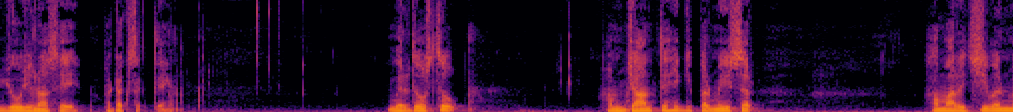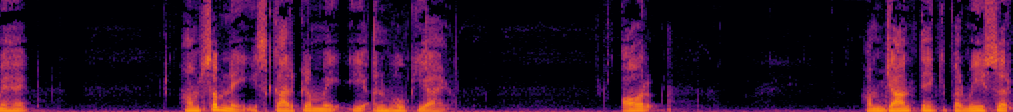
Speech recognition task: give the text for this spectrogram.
योजना से भटक सकते हैं। मेरे दोस्तों, हम जानते हैं कि परमेश्वर हमारे जीवन में है। हम सबने इस कार्यक्रम में ये अनुभव किया है। और हम जानते हैं कि परमेश्वर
